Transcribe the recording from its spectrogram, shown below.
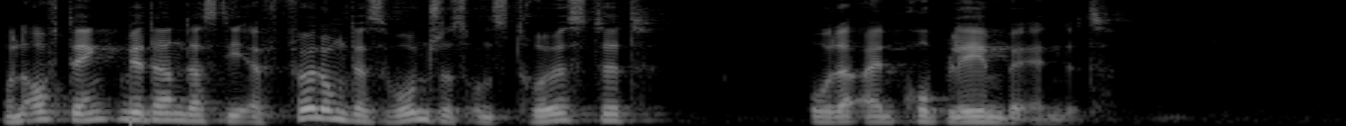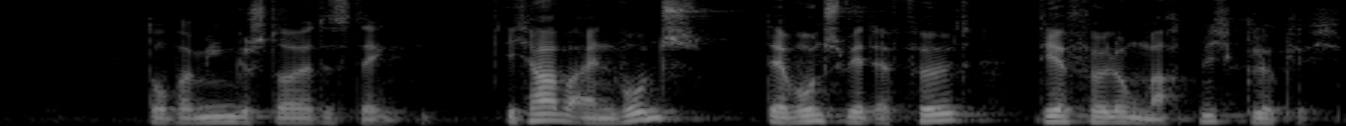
Und oft denken wir dann, dass die Erfüllung des Wunsches uns tröstet oder ein Problem beendet. Dopamingesteuertes Denken. Ich habe einen Wunsch, der Wunsch wird erfüllt, die Erfüllung macht mich glücklich.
